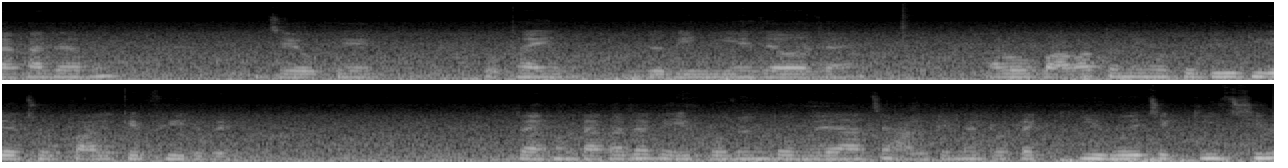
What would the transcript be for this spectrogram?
দেখা যাবে যে ওকে কোথায় যদি নিয়ে যাওয়া যায়। আর ওর বাবা তো নেই ও তো ডিউটি গেছে ও কালকে ফিরবে। তো এখন দেখা যাক এই পর্যন্ত হয়ে আছে আলটিমেট ওটা কী হয়েছে, কী ছিল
